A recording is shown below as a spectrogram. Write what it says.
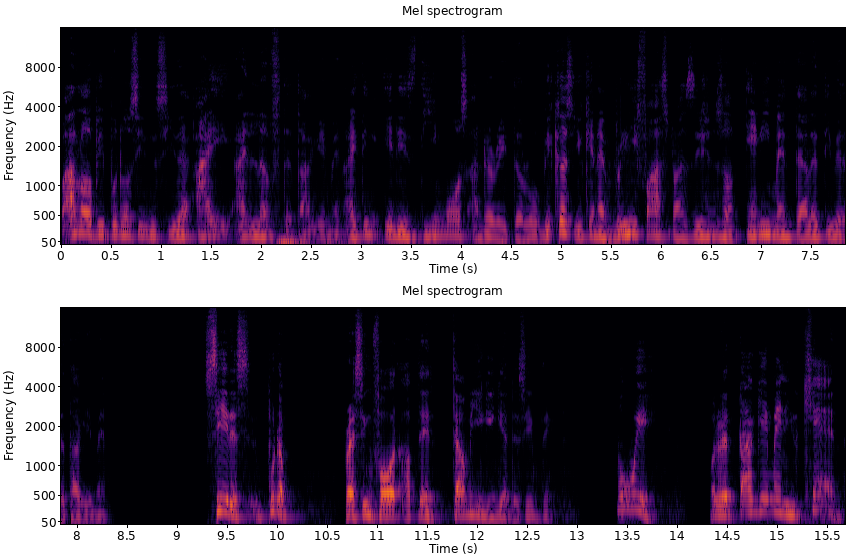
But a lot of people don't seem to see that. I, I love the target man. I think it is the most underrated role because you can have really fast transitions on any mentality with a target man. See this, put a pressing forward up there, tell me you can get the same thing. No way. But with a target man, you can.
